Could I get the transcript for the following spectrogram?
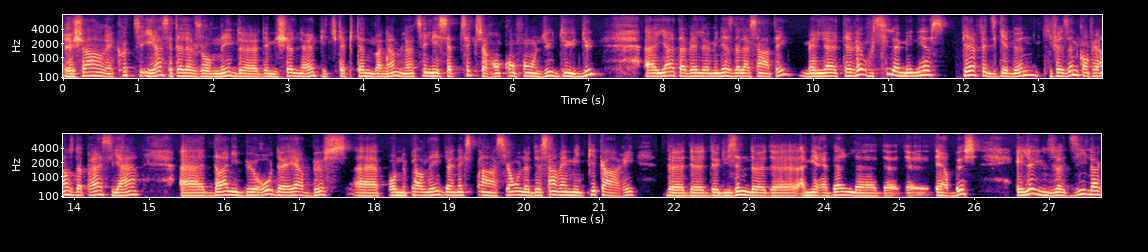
Richard, écoute, hier, c'était la journée de, Michel Noël puis du capitaine Bonhomme. Là. Tu sais, les sceptiques seront confondus du du. Euh, hier, tu avais le ministre de la Santé, mais tu avais aussi le ministre Pierre Fitzgibbon qui faisait une conférence de presse hier euh, dans les bureaux de Airbus euh, pour nous parler d'une expansion de 120 000 pieds carrés de, de, l'usine de, de, à Mirabel d'Airbus. Et là, il nous a dit là,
